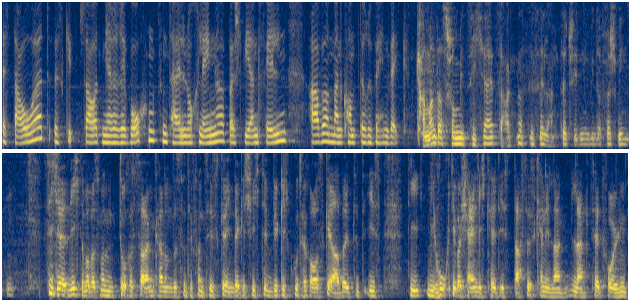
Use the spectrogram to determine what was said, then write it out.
Es dauert, es gibt, dauert mehrere Wochen, zum Teil noch länger bei schweren Fällen, aber man kommt darüber hinweg. Kann man das schon mit Sicherheit sagen, dass diese Langzeitschäden wieder verschwinden? Sicherheit nicht, aber was man durchaus sagen kann, und das hat die Franziska in der Geschichte wirklich gut herausgearbeitet, ist, die, wie hoch die Wahrscheinlichkeit ist, dass es keine Lang Langzeitfolgen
